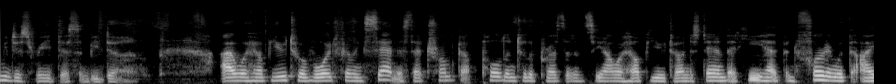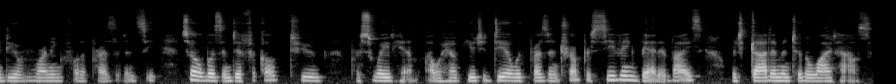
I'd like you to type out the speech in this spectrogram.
Let me just read this and be done. I will help you to avoid feeling sadness that Trump got pulled into the presidency. I will help you to understand that he had been flirting with the idea of running for the presidency, so it wasn't difficult to persuade him. I will help you to deal with President Trump receiving bad advice, which got him into the White House.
